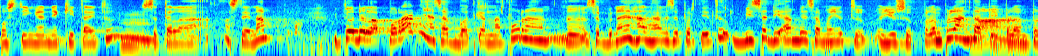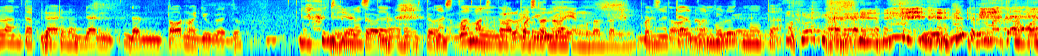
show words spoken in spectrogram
postingannya kita itu setelah stand up itu ada laporannya saya buatkan laporan nah sebenarnya hal-hal seperti itu bisa diambil sama YouTube Yusuf pelan-pelan tapi Ah. pelan-pelan tapi Dan, pelan dan dan Tono juga tuh. dan Iya, Mas Tono. Tono Tono. Mas Tono Mas Tono. Kalau Mas Tono yang menonton ini. Terima telepon mulutmu pak Terima telepon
